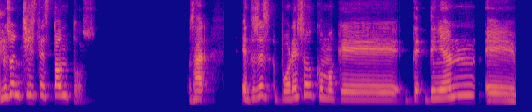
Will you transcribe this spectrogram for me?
no son chistes tontos. O sea, entonces, por eso como que tenían... Eh,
